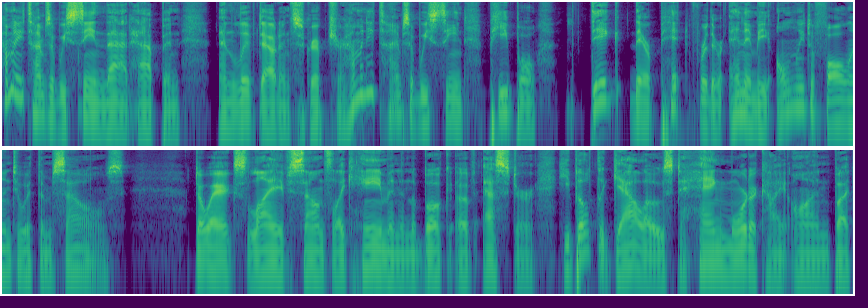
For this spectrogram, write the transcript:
How many times have we seen that happen and lived out in Scripture? How many times have we seen people dig their pit for their enemy only to fall into it themselves? Doeg's life sounds like Haman in the book of Esther. He built the gallows to hang Mordecai on, but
